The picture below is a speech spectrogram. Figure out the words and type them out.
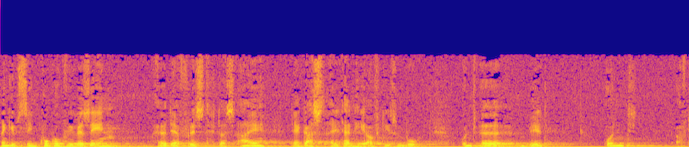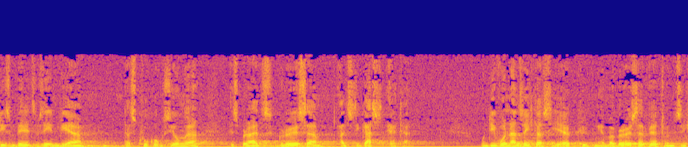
Dann gibt es den Kuckuck, wie wir sehen, äh, der frisst das Ei der Gasteltern hier auf diesem Buch und äh, Bild. Und auf diesem Bild sehen wir, das Kuckucksjunge ist bereits größer als die Gasteltern. Und die wundern sich, dass ihr Küken immer größer wird und sich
